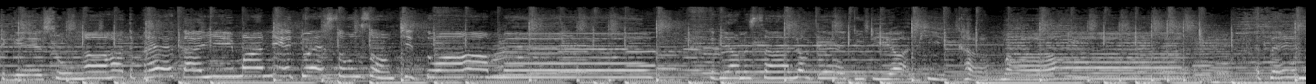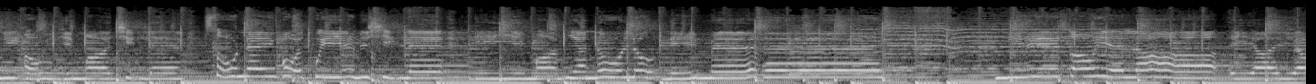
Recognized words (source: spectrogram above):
တကယ်ဆို မချစ်လဲဆိုနိုင်ဖို့အခွင့်အရေးမရှိလဲဒီရင်မမြန်လို့လို့နေမယ်နေကောင်းရဲ့လားအရာရာ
